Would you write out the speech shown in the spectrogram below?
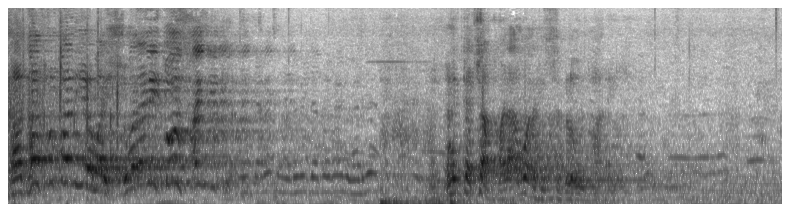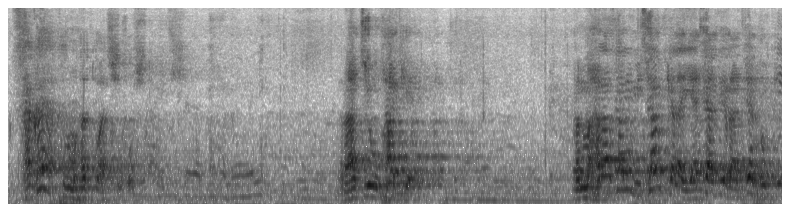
साधा सोपा नियम आहे. शिवरायांनी तोच सांगितलं. आणि त्याच्या बळावर हे सगळं उभा राहील सगळ्यात महत्वाची गोष्ट आहे राज्य उभा केलं पण महाराजांनी विचार केला याच्या आधी राज्य नव्हती.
